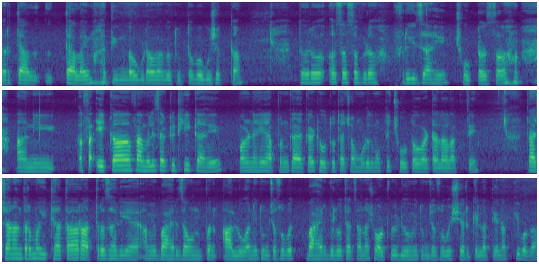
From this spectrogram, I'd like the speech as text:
तर त्या त्यालाही मला तीनदा उघडावं लागत होतं. बघू शकता. तर असं सगळं फ्रीज आहे छोटंसं. आणि फॅ एका फॅमिलीसाठी ठीक आहे पण हे आपण काय काय ठेवतो त्याच्यामुळे मग ते छोटं वाटायला लागते. त्याच्यानंतर मग इथे आता रात्र झाली आहे आम्ही बाहेर जाऊन पण आलो आणि तुमच्यासोबत बाहेर गेलो त्याचा ना शॉर्ट व्हिडिओ मी तुमच्यासोबत शेअर केला ते नक्की बघा.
